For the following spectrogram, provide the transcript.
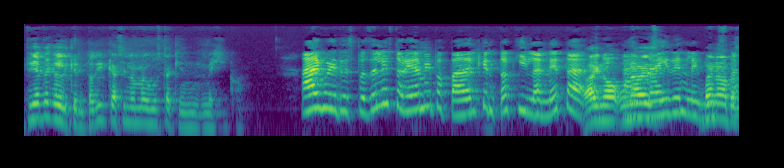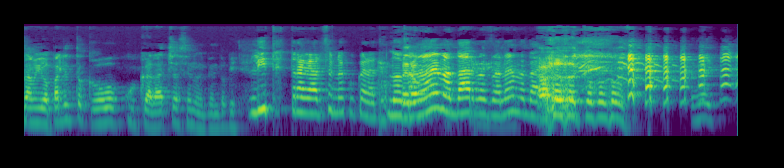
Fíjate que el Kentucky casi no me gusta aquí en México. Ay, güey, después de la historia de mi papá del Kentucky, la neta. Ay, no, una a vez. Naiden le gusta. Bueno, pues a mi papá le tocó cucarachas en el Kentucky. Lit, tragarse una cucaracha. Nos Pero- van a demandar, nos van a demandar.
